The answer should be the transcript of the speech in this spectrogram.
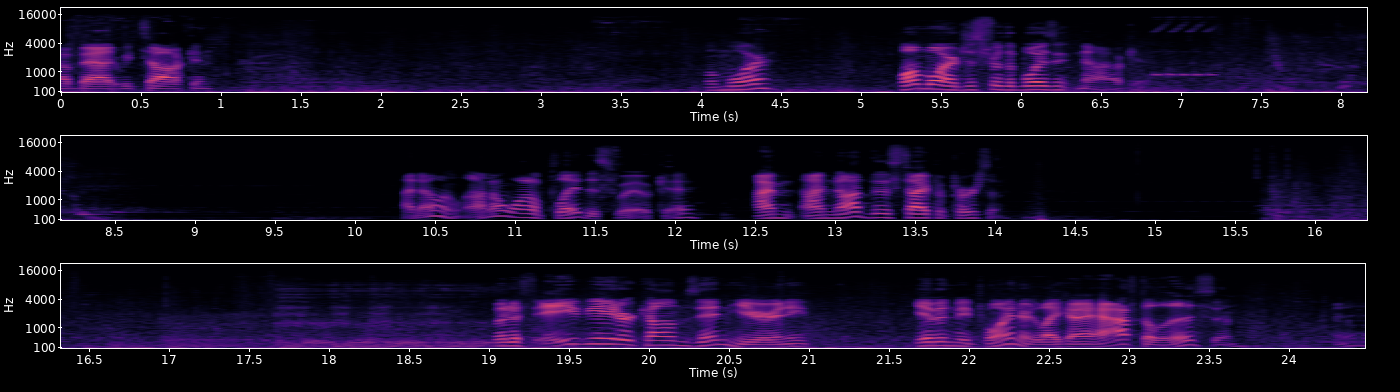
How bad we talking? One more? One more, just for the boys. No, okay. I don't. I don't want to play this way. Okay. I'm. I'm not this type of person. But if Aviator comes in here and he giving me pointer, like I have to listen. right?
